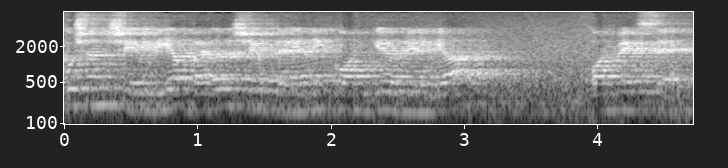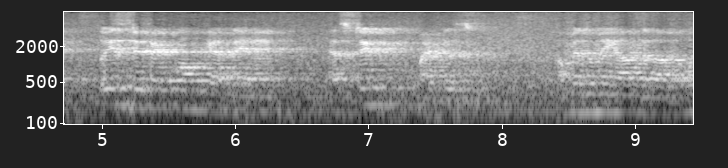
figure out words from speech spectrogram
कुशन शेप या बैरल शेप है यानी कॉन्केव है या कॉन्वेक्स है तो इस डिफेक्ट को हम कहते हैं एस्टिगमेटिज्म अब मैं तुम्हें याद दिलाता हूँ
